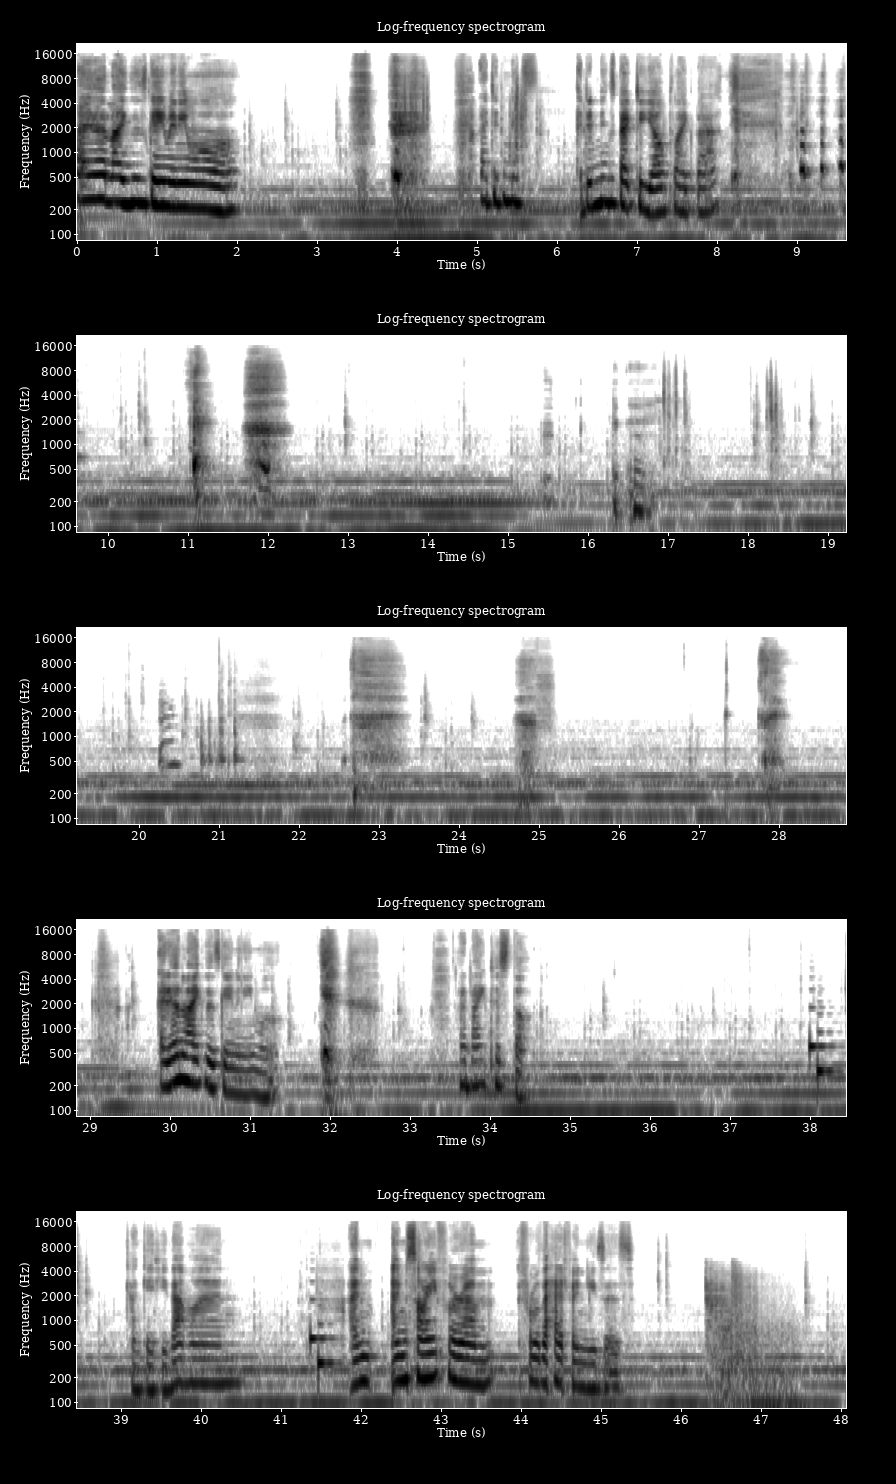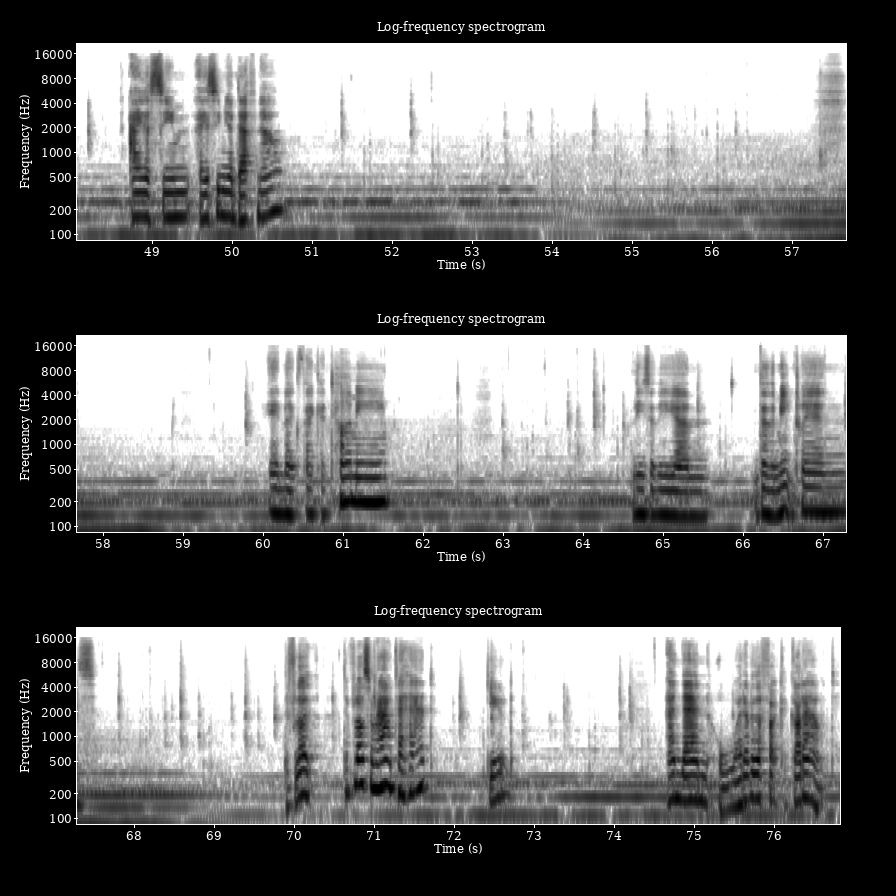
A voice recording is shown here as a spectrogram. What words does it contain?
I don't like this game anymore. I didn't I didn't expect to yelp like that. I don't like this game anymore. I'd like to stop. Can't get you that one. I'm I'm sorry for um for all the headphone users. I assume I assume you're deaf now. It looks like a tummy. These are the um they're the meat twins. The float the around ahead. Cute. And then whatever the fuck got out.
